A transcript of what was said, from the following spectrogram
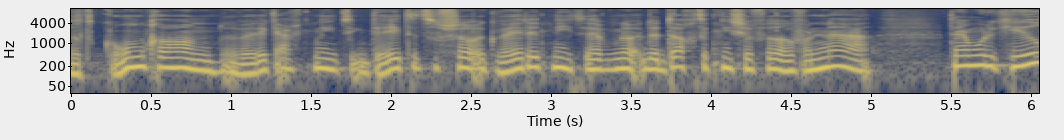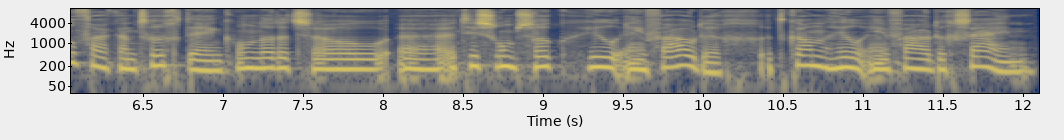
dat kon gewoon. Dat weet ik eigenlijk niet. Ik deed het of zo. Ik weet het niet. Daar, dacht ik niet zoveel over na. Daar moet ik heel vaak aan terugdenken, omdat het zo. Uh, het is soms ook heel eenvoudig. Het kan heel eenvoudig zijn.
